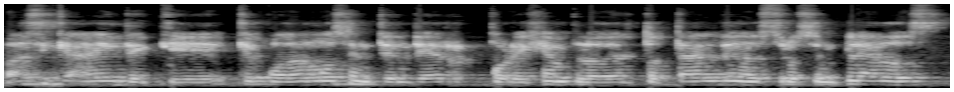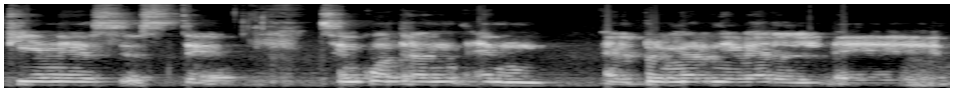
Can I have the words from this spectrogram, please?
básicamente que, que, podamos entender, por ejemplo, del total de nuestros empleados, quienes este, se encuentran en el primer nivel, eh,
